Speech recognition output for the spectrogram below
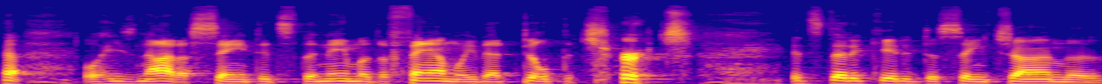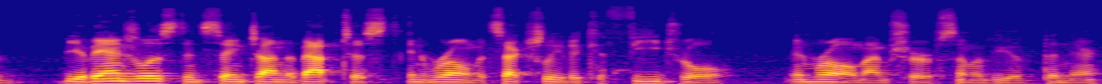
well, he's not a saint. It's the name of the family that built the church. It's dedicated to St. John the, the Evangelist and St. John the Baptist in Rome. It's actually the cathedral in Rome. I'm sure some of you have been there.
